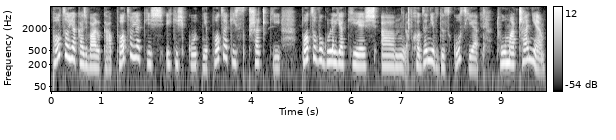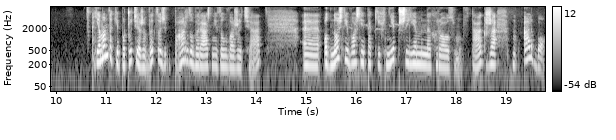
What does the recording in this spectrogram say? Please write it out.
Po co jakaś walka, po co jakieś, jakieś kłótnie, po co jakieś sprzeczki, po co w ogóle jakieś em, wchodzenie w dyskusję, tłumaczenie. Ja mam takie poczucie, że wy coś bardzo wyraźnie zauważycie e, odnośnie właśnie takich nieprzyjemnych rozmów, tak, że albo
